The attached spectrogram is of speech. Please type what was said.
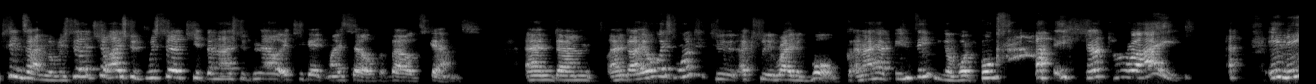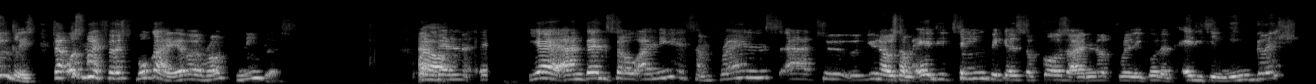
since I'm a researcher, I should research it and I should now educate myself about scams. And um, and I always wanted to actually write a book, and I have been thinking of what books I should write in English. That was my first book I ever wrote in English. Well, and then yeah, and then so I needed some friends uh, to you know some editing because of course I'm not really good at editing English,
